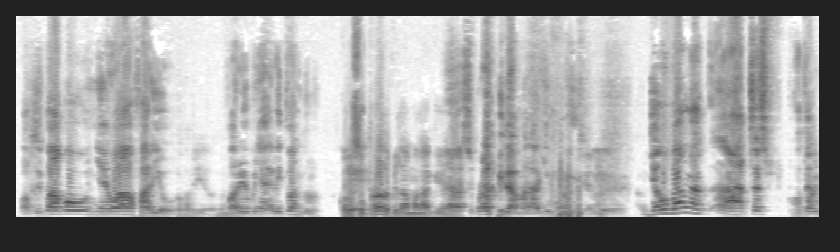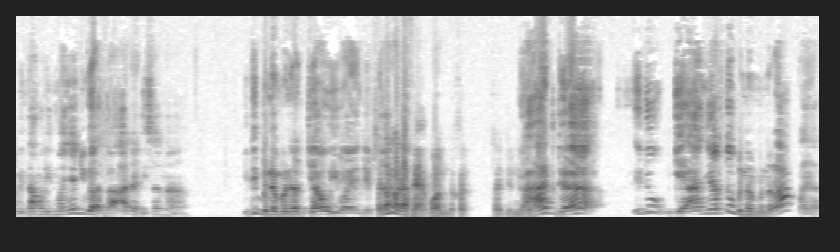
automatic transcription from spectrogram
Waktu itu aku nyewa Vario. Oh, iya. Vario punya Ridwan dulu. Kalau. Supra lebih lama lagi ya. Ya, Supra lebih lama lagi mungkin. Iya. jauh banget. Akses hotel bintang 5-nya juga enggak ada di sana. Jadi bener-bener jauh Iwayan Dipta. Sana nggak ada Fairmont dekat stadion itu. Nggak ada. Itu Gianyar tuh bener-bener apa ya?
